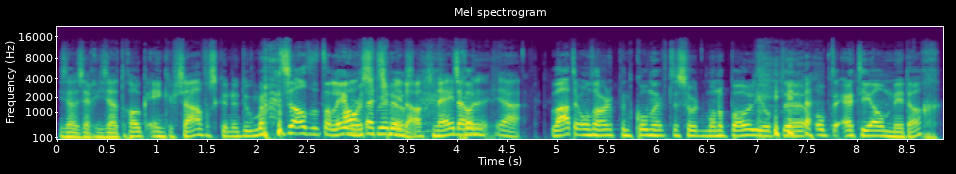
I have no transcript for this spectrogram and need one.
Je zou zeggen, je zou het toch ook één keer s'avonds kunnen doen. Maar het is altijd alleen Altijd maar smiddags. smiddags. Nee, gewoon- ja. Waterontharder.com heeft een soort monopolie op de, op de RTL-middag.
